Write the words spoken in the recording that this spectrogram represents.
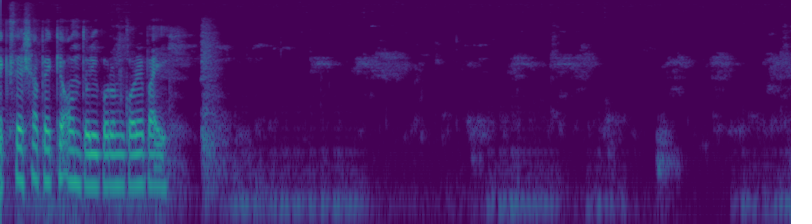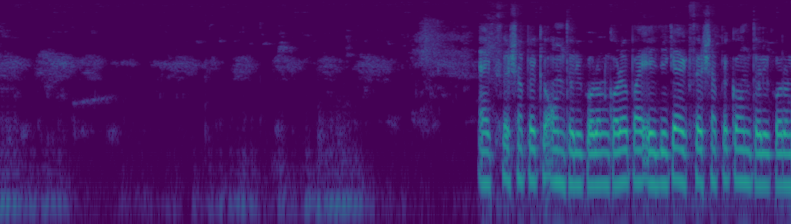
এক্সের সাপেক্ষে অন্তরীকরণ করে পাই। এক্সের সাপেক্ষে অন্তরীকরণ করে, পাই এইদিকে এক্সের সাপেক্ষে অন্তরীকরণ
